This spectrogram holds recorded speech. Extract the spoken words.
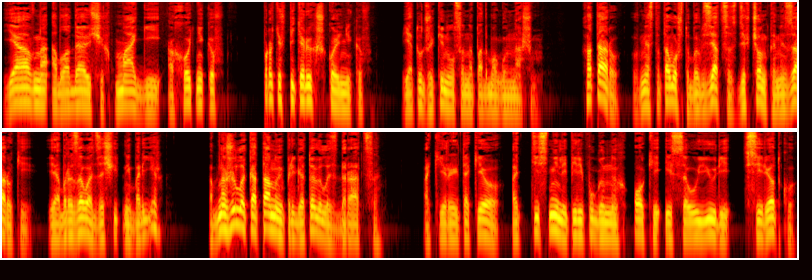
явно обладающих магией охотников, против пятерых школьников. Я тут же кинулся на подмогу нашим. Хатару, вместо того, чтобы взяться с девчонками за руки и образовать защитный барьер, обнажила катану и приготовилась драться. Акира и Такео оттеснили перепуганных Оки и Сауюри в середку,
